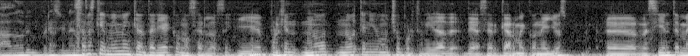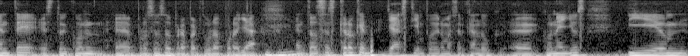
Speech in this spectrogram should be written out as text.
adoro impresionante. Sabes que a mí me encantaría conocerlos, eh, porque no, no, he tenido mucha oportunidad de acercarme con ellos, eh, recientemente estoy con eh, proceso de preapertura por allá, entonces creo que ya es tiempo de irme acercando eh, con ellos. Y em,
